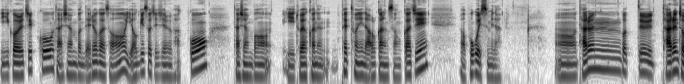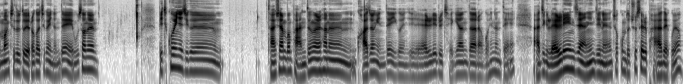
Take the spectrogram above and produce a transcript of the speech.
이걸 찍고 다시 한번 내려가서 여기서 지지를 받고 다시 한번 이 도약하는 패턴이 나올 가능성까지 어, 보고 있습니다. 어, 다른 것들, 다른 전망치들도 여러 가지가 있는데 우선은 비트코인이 지금 다시 한번 반등을 하는 과정인데 이거 이제 랠리를 재개한다라고 했는데 아직 랠리인지 아닌지는 조금 더 추세를 봐야 되고요.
